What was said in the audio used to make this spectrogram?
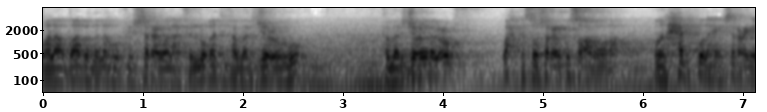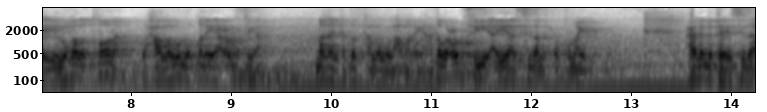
walaa daabida lahu fi sharci walaa fi lugati famarjicuhu famarjicu ila alcurf wax kastoo sharciga ku soo aroora oon xad ku lahayn sharciga iyo luqada toona waxaa lagu noqonayaa curfiga dhaqanka dadka lagu laabanaya haddaba curfigii ayaa sidan xukumay. Waxay la mid tahay sida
